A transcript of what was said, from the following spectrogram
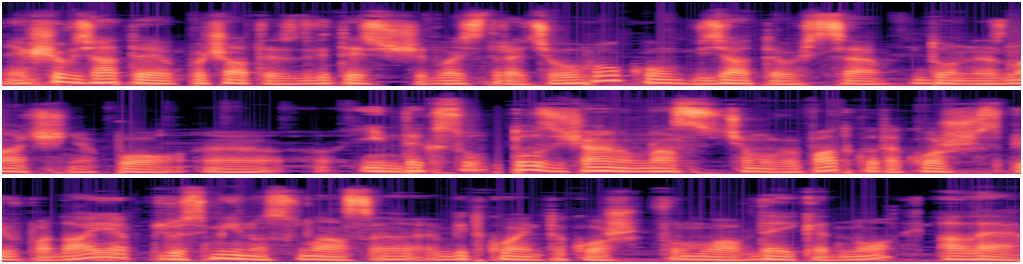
Якщо взяти почати з 2023 року, взяти ось це до незначення по е, індексу, то звичайно в нас в цьому випадку також співпадає. Плюс-мінус у нас е, біткоін також формував деяке дно, але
